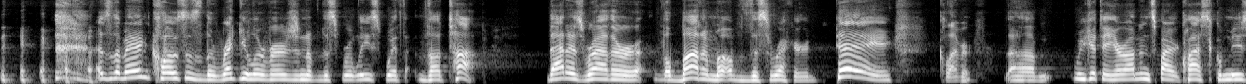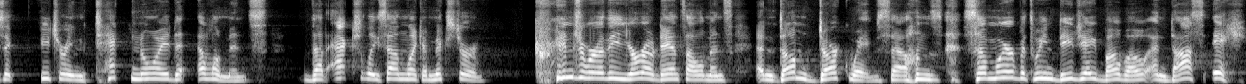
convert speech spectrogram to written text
as the band closes the regular version of this release with the top. That is rather the bottom of this record. Hey, clever. Um, we get to hear uninspired classical music featuring technoid elements that actually sound like a mixture of cringeworthy Eurodance elements and dumb darkwave sounds somewhere between DJ Bobo and Das Ich.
